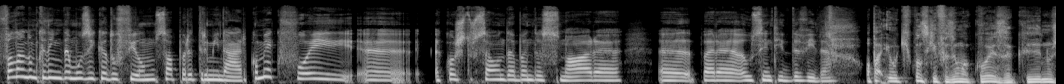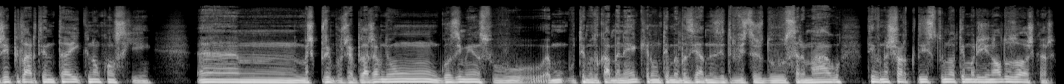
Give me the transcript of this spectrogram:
Falando um bocadinho da música do filme, só para terminar, como é que foi eh, a construção da banda sonora eh, para o sentido da vida? Opa, eu aqui consegui fazer uma coisa que no G Pilar tentei e que não consegui. Ahm, mas, por exemplo, o G Pilar já me deu um gozo imenso. O, o tema do Camané, que era um tema baseado nas entrevistas do Saramago, teve na shortlist do meu tema original dos Oscars.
